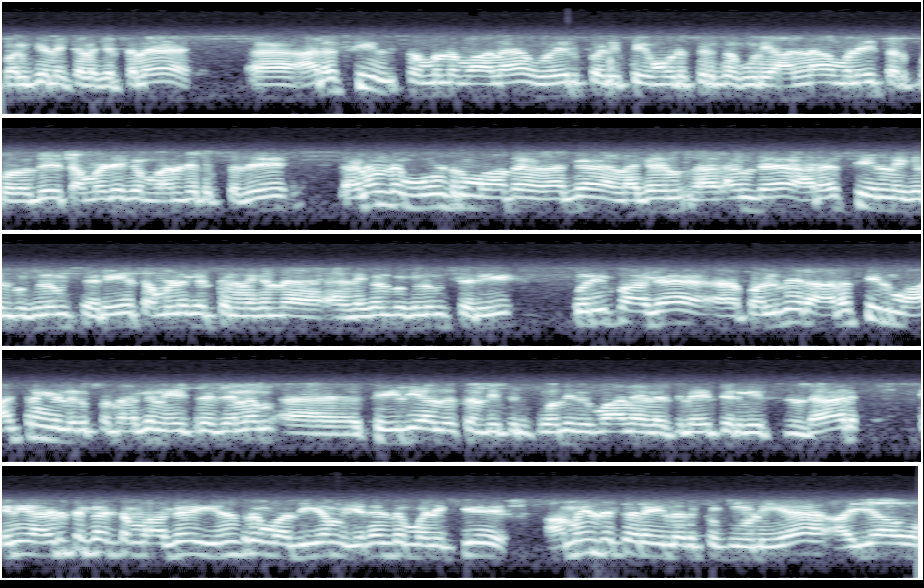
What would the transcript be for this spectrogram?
பல்கலைக்கழகத்துல அரசியல் சம்பந்தமான உயர் படிப்பை முடித்திருக்கக்கூடிய அண்ணாமலை தற்பொழுது தமிழகம் வந்திருப்பது. கடந்த மூன்று மாதங்களாக நடந்த அரசியல் நிகழ்வுகளும் சரி தமிழகத்தில் நிகழ்ந்த நிகழ்வுகளும் சரி குறிப்பாக பல்வேறு அரசியல் மாற்றங்கள் இருப்பதாக நேற்றைய தினம் செய்தியாளர் சந்திப்பின் போது விமான நிலையத்திலே தெரிவித்திருந்தார். இனி அடுத்த கட்டமாக இன்று மதியம் இரண்டு மணிக்கு அமைந்த கரையில் இருக்கக்கூடிய ஐயாவு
